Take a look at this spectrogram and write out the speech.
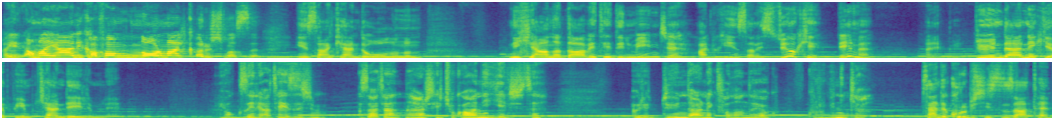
Hayır ama yani kafam normal karışması. İnsan kendi oğlunun nikahına davet edilmeyince halbuki insan istiyor ki değil mi? Hani bir düğün dernek yapayım kendi elimle. Yok Zeliha teyzeciğim. Zaten her şey çok ani gelişti. Öyle düğün dernek falan da yok. Kuru bir nikah. Sen de kuru bir şeysin zaten.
